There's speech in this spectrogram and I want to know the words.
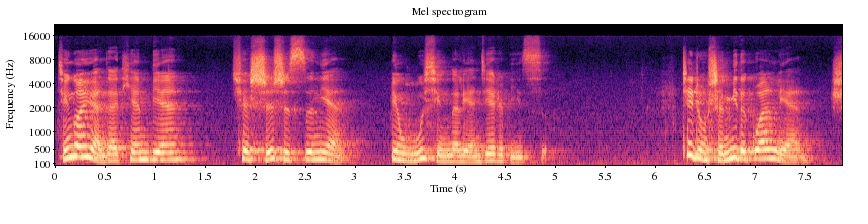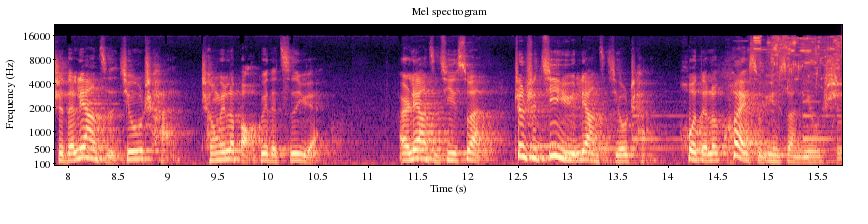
尽管远在天边，却时时思念，并无形地连接着彼此。这种神秘的关联，使得量子纠缠成为了宝贵的资源，而量子计算正是基于量子纠缠，获得了快速运算的优势。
